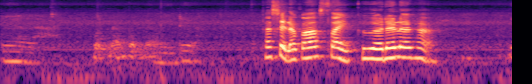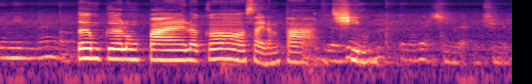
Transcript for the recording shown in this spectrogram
เนื้อละลายหมดแล้วหมดแล้วมีด้วยถ้าเสร็จแล้วก็ใส่เกลือได้เลยค่ะ ยังมีเนื้อเติมเกลือลงไปแล้วก็ใส่น้ำตาลชิม ตอนนั้นแบบชิมแหละชิมเลย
